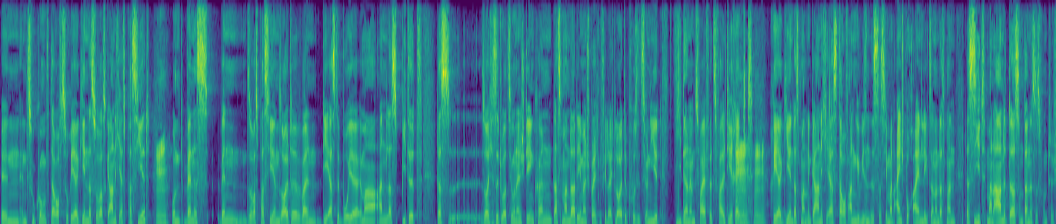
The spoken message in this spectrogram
in, in Zukunft darauf zu reagieren, dass sowas gar nicht erst passiert. Mhm. Und wenn es, wenn sowas passieren sollte, weil die erste Boje ja immer Anlass bietet, dass äh, solche Situationen entstehen können, dass man da dementsprechend vielleicht Leute positioniert, die dann im Zweifelsfall direkt mhm. reagieren, dass man gar nicht erst darauf angewiesen ist, dass jemand Einspruch einlegt, sondern dass man das sieht, man ahnet das und dann ist es vom Tisch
